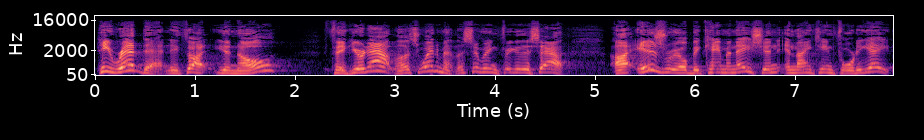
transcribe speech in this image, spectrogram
he read that and he thought, you know, figure it out. Let's wait a minute. Let's see if we can figure this out. Uh, Israel became a nation in 1948.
